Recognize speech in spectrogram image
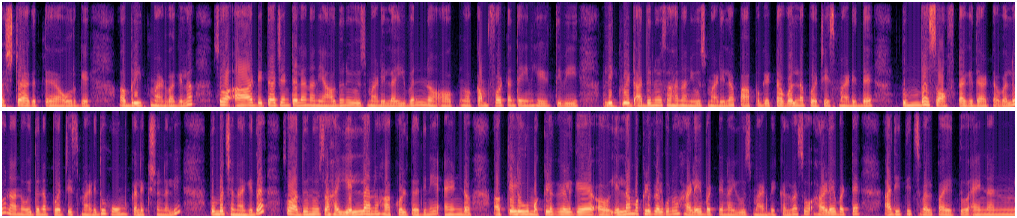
ಕಷ್ಟ ಆಗುತ್ತೆ ಅವ್ರಿಗೆ ಬ್ರೀತ್ ಮಾಡುವಾಗೆಲ್ಲ. ಸೊ ಆ ಡಿಟರ್ಜೆಂಟ್ ಎಲ್ಲ ನಾನು ಯಾವುದೂ ಯೂಸ್ ಮಾಡಿಲ್ಲ. ಈವನ್ ಕಂಫರ್ಟ್ ಅಂತ ಏನು ಹೇಳ್ತೀವಿ ಲಿಕ್ವಿಡ್ ಅದನ್ನು ಸಹ ನಾನು ಯೂಸ್ ಮಾಡಿಲ್ಲ. ಪಾಪುಗೆ ಟವಲ್ನ ಪರ್ಚೇಸ್ ಮಾಡಿದ್ದೆ. ತುಂಬ ಸಾಫ್ಟ್ ಆಗಿದೆ ಆ ಟವಲ್ಲು ನಾನು ಇದನ್ನು ಪರ್ಚೇಸ್ ಮಾಡಿದ್ದು ಹೋಮ್ ಕಲೆಕ್ಷನಲ್ಲಿ ತುಂಬ ಚೆನ್ನಾಗಿದೆ. ಸೊ ಅದನ್ನು ಸಹ ಎಲ್ಲನೂ ಹಾಕ್ಕೊಳ್ತಾ ಇದ್ದೀನಿ. ಆ್ಯಂಡ್ ಕೆಲವು ಮಕ್ಳುಗಳಿಗೆ ಎಲ್ಲ ಮಕ್ಳುಗಳಿಗೂ ಹಳೆ ಬಟ್ಟೆನ ಯೂಸ್ ಮಾಡಬೇಕಲ್ವ? ಸೊ ಹಳೆ ಬಟ್ಟೆ ಅದಿತ್ತಿದ್ದು ಸ್ವಲ್ಪ ಇತ್ತು. ಆ್ಯಂಡ್ ನನ್ನ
